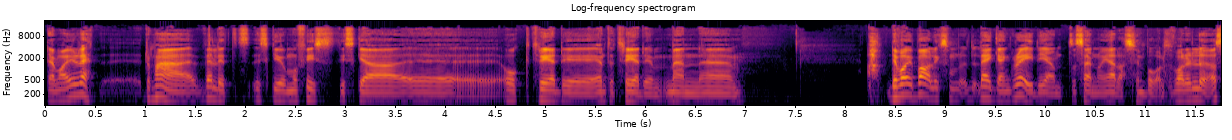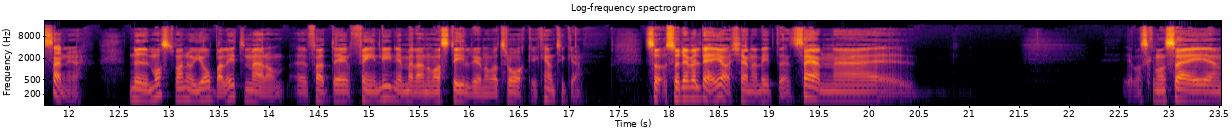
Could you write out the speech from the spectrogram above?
den var ju rätt de här väldigt skeumofistiska eh, och 3D, inte 3D men eh, ah, det var ju bara liksom lägga en gradient och sen någon jävla symbol så var det löst sen ju. Nu måste man nog jobba lite med dem eh, för att det är en fin linje mellan att vara stilren och vara tråkig kan jag tycka. Så, så det är väl det jag känner lite. Sen... Eh, vad ska man säga? Eh,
